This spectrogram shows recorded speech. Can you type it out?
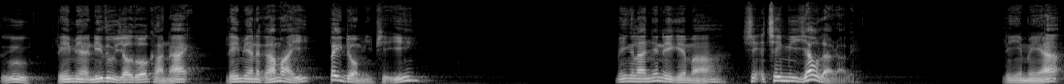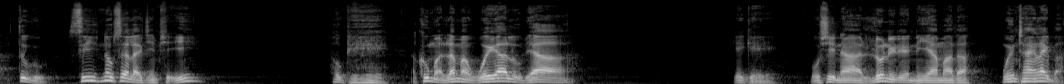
သူလေးမြန်ဤသို့ရောက်သောအခါ၌လေးမြန်တကားမ၏ပိတ်တော်မူဖြစ်၏မင်္ဂလာညနေခင်းမှာရှင်အချိန်မီရောက်လာတာပဲလင်းမင်ကသူ့ကိုစီးနှုတ်ဆက်လိုက်ခြင်းဖြစ်၏ဟုတ်တယ်အခုမှလက်မှဝယ်ရလို့ဗျာ ကဲကဲဟိုရှိနာလွတ်နေတဲ့နေရာမှာသာဝင်ထိုင်လိုက်ပါ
